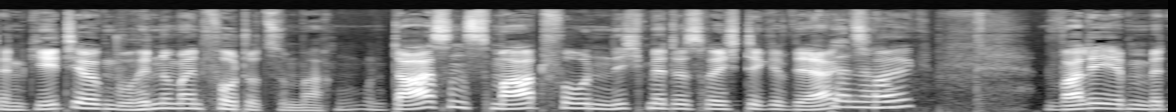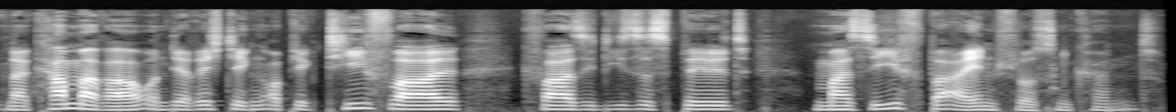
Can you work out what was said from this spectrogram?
dann geht ihr irgendwo hin, um ein Foto zu machen. Und da ist ein Smartphone nicht mehr das richtige Werkzeug, genau. weil ihr eben mit einer Kamera und der richtigen Objektivwahl quasi dieses Bild massiv beeinflussen könnt.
